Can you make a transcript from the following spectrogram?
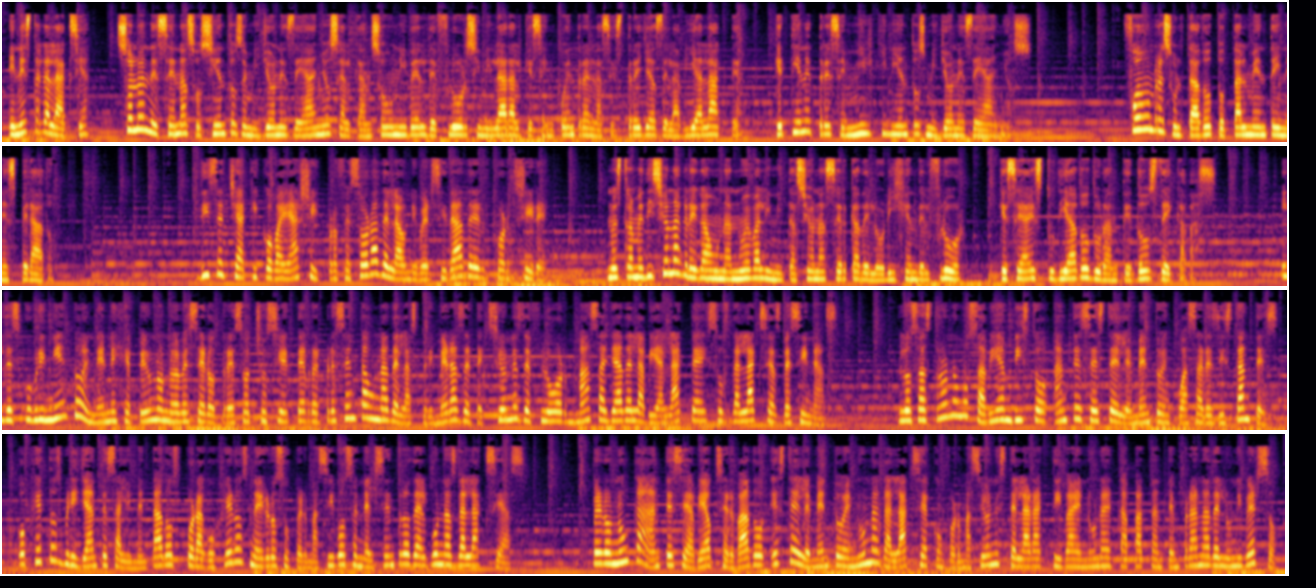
En esta galaxia, solo en decenas o cientos de millones de años se alcanzó un nivel de flúor similar al que se encuentra en las estrellas de la Vía Láctea, que tiene 13.500 millones de años. Fue un resultado totalmente inesperado. Dice Chiaki Kobayashi, profesora de la Universidad de Hertfordshire. Nuestra medición agrega una nueva limitación acerca del origen del flúor, que se ha estudiado durante dos décadas. El descubrimiento en NGP 190387 representa una de las primeras detecciones de flúor más allá de la Vía Láctea y sus galaxias vecinas. Los astrónomos habían visto antes este elemento en cuásares distantes, objetos brillantes alimentados por agujeros negros supermasivos en el centro de algunas galaxias. Pero nunca antes se había observado este elemento en una galaxia con formación estelar activa en una etapa tan temprana del universo.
